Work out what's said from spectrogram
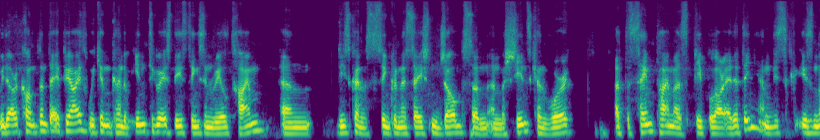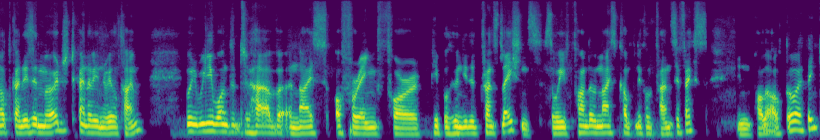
with our content APIs, we can kind of integrate these things in real time. And these kind of synchronization jobs and, and machines can work at the same time as people are editing. And this is not kind of is emerged kind of in real time. We really wanted to have a nice offering for people who needed translations. So we found a nice company called Transifex in Palo Alto, I think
